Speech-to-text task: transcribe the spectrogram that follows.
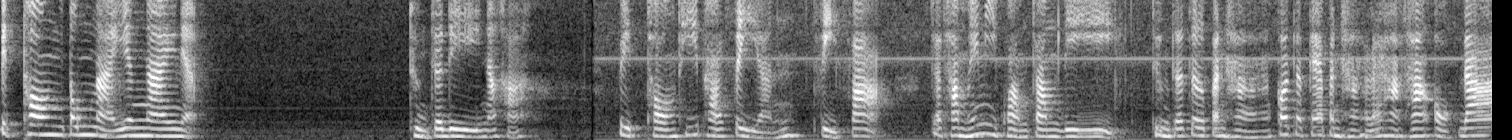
ปิดทองตรงไหนยังไงเนี่ยถึงจะดีนะคะ ปิดทองที่พระเศียรศีรษะจะทำให้มีความจำดี ถึงจะเจอปัญหาก็จะแก้ปัญหาและหาทางออกได้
